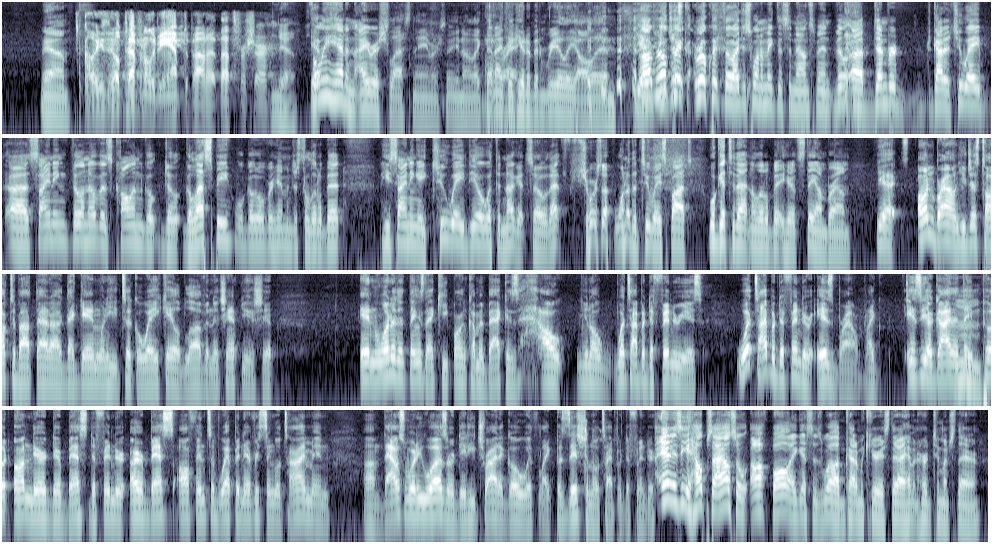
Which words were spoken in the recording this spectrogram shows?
Yeah. Oh, he's, he'll definitely be amped about it. That's for sure. Yeah. If only he had an Irish last name or so, you know, like then I think he would have been really all in. Yeah, uh, real you just- quick, real quick though, I just want to make this announcement. Vill- uh, Denver got a two-way uh, signing. Villanova's Colin Gil- Gil- Gillespie. We'll go over him in just a little bit. He's signing a two-way deal with the Nuggets, so that shores up one of the two-way spots. We'll get to that in a little bit here. Let's stay on Braun. Yeah, on Braun, you just talked about that uh, that game when he took away Caleb Love in the championship. And one of the things that keep on coming back is how you know what type of defender he is. What type of defender is Braun? Like, is he a guy that they put on their their best defender or best offensive weapon every single time, and um, that was what he was, or did he try to go with like positional type of defender? And as he helps, I also off ball, I guess as well. I'm kind of curious there. I haven't heard too much there.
